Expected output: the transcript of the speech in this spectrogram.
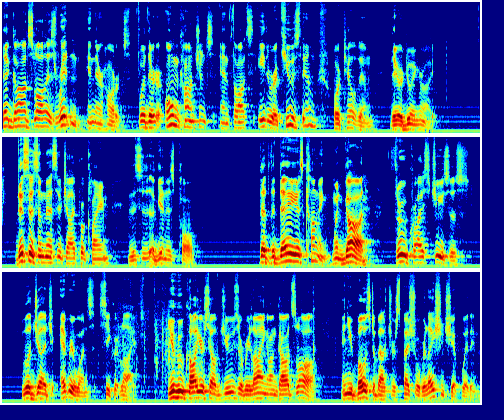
that God's law is written in their hearts, for their own conscience and thoughts either accuse them or tell them they are doing right. This is a message I proclaim. This is again is Paul that the day is coming when God, through Christ Jesus, will judge everyone's secret life. You who call yourself Jews are relying on God's law, and you boast about your special relationship with Him.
